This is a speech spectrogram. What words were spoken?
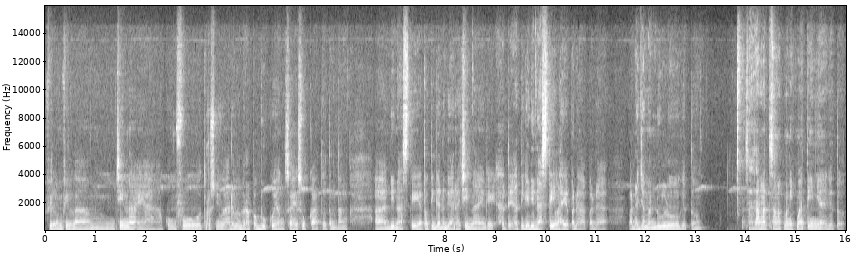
film-film Cina ya kungfu terus juga ada beberapa buku yang saya suka tuh tentang uh, dinasti atau tiga negara Cina yang kayak tiga dinasti lah ya pada pada pada zaman dulu gitu saya sangat sangat menikmatinya gitu.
